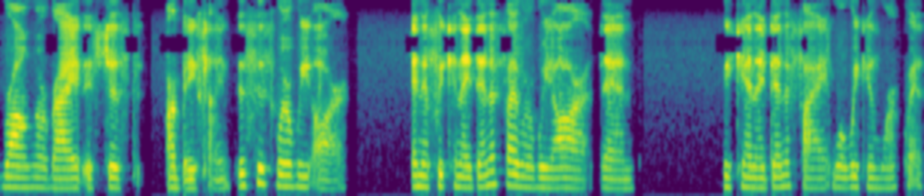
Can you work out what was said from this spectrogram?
wrong or right. It's just our baseline. This is where we are. And if we can identify where we are, then we can identify what we can work with.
